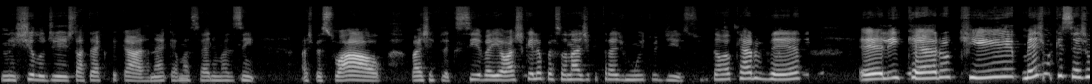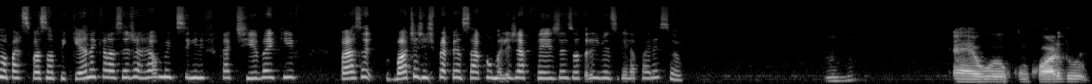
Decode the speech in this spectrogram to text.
no estilo de Star Trek Picard, né? Que é uma série mais assim, mais pessoal, mais reflexiva, e eu acho que ele é um personagem que traz muito disso. Então eu quero ver ele quero que, mesmo que seja uma participação pequena, que ela seja realmente significativa e que faça, bote a gente para pensar como ele já fez das outras vezes que ele apareceu. Uhum. É, eu, eu, concordo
